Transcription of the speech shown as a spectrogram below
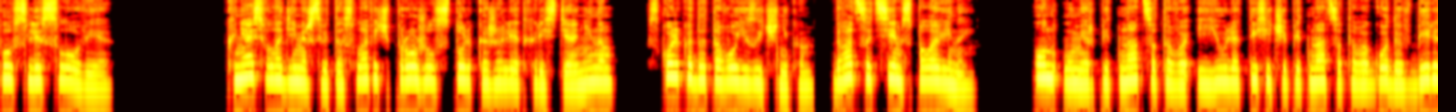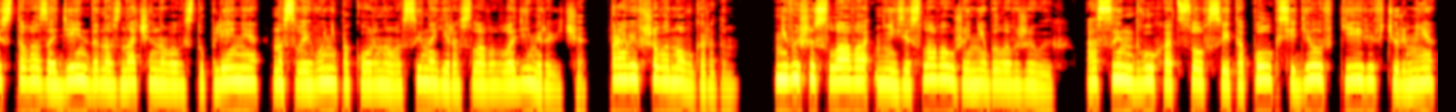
Послесловие. Князь Владимир Святославич прожил столько же лет христианином, сколько до того язычником, двадцать семь с половиной. Он умер 15 июля 1015 года в Берестово за день до назначенного выступления на своего непокорного сына Ярослава Владимировича, правившего Новгородом. Ни Вышеслава, ни Изяслава уже не было в живых а сын двух отцов Святополк сидел в Киеве в тюрьме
